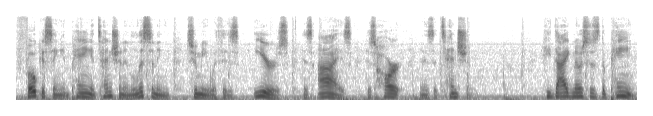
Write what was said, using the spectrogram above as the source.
focusing and paying attention and listening to me with his ears, his eyes, his heart, and his attention. He diagnoses the pain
